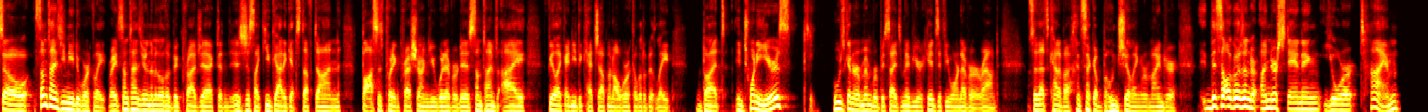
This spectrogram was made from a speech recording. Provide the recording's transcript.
So sometimes you need to work late, right? Sometimes you're in the middle of a big project and it's just like you got to get stuff done. Boss is putting pressure on you, whatever it is. Sometimes I feel like I need to catch up and I'll work a little bit late. But in 20 years, who's going to remember besides maybe your kids if you weren't ever around? So that's kind of a, it's like a bone chilling reminder. This all goes under understanding your time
